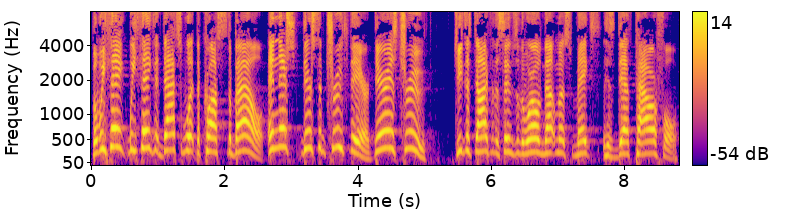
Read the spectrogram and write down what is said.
But we think, we think that that's what the cross is about. And there's, there's some truth there. There is truth. Jesus died for the sins of the world, and that must make his death powerful.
